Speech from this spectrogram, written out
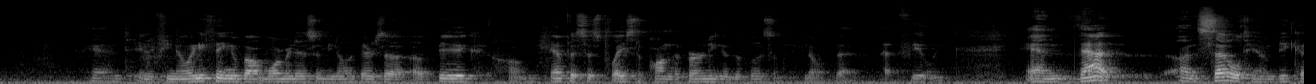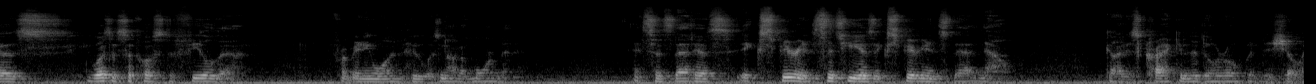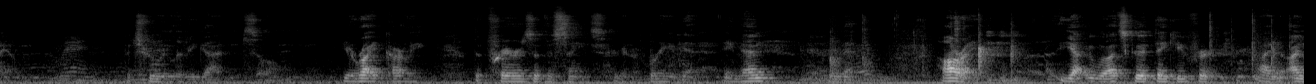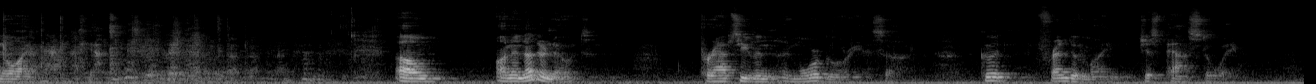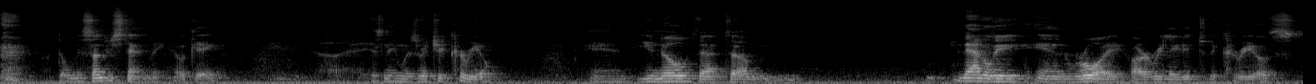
And, and if you know anything about Mormonism, you know there's a, a big um, emphasis placed upon the burning of the bosom, you know, that, that feeling. And that unsettled him because he wasn't supposed to feel that from anyone who was not a Mormon. And since that has experienced, since he has experienced that now, God is cracking the door open to show him Amen. the true and living God. And so you're right, Carly. The prayers of the saints are going to bring it in. Amen. Amen. Amen. All right. Yeah, well, that's good. Thank you for, I, I know I, yeah. Um, on another note, perhaps even a more glorious, a good friend of mine just passed away. Don't misunderstand me, okay? Uh, his name was Richard Carrillo. And you know that um, Natalie and Roy are related to the Carrillos.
